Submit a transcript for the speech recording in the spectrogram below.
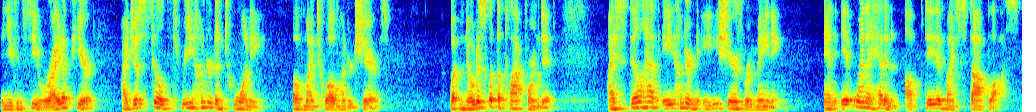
and you can see right up here, I just filled 320 of my 1,200 shares. But notice what the platform did. I still have 880 shares remaining, and it went ahead and updated my stop loss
